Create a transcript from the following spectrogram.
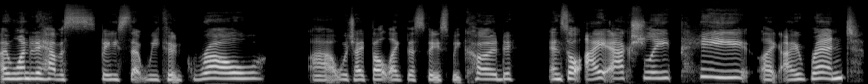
I wanted to have a space that we could grow, uh, which I felt like the space we could. And so I actually pay, like, I rent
